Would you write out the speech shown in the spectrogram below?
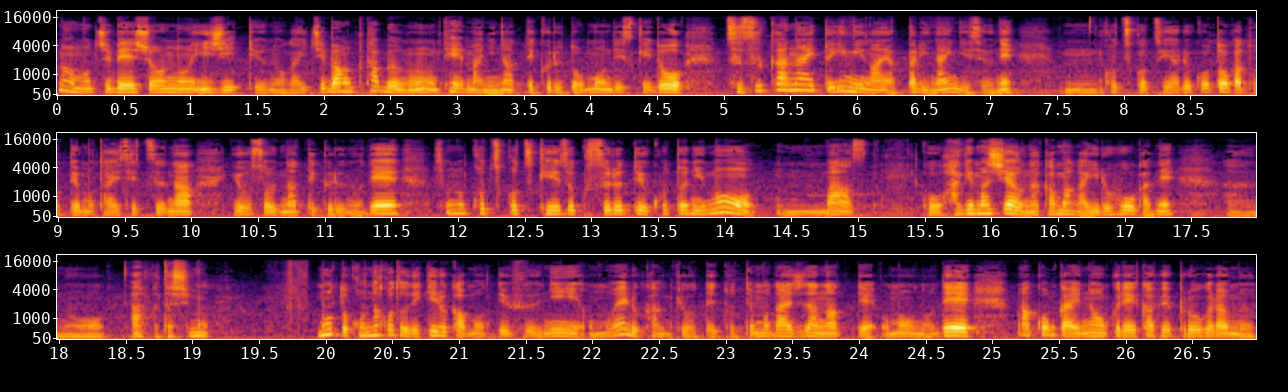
まあ、モチベーションの維持っていうのが一番多分テーマになってくると思うんですけど続かないと意味がやっぱりないんですよね。うん、コツコツやることがとても大切な要素になってくるのでそのコツコツ継続するっていうことにも、うん、まあこう励まし合う仲間がいる方がねあのあ私ももっとこんなことできるかもっていうふうに思える環境ってとっても大事だなって思うので、まあ、今回のクレイカフェプログラム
